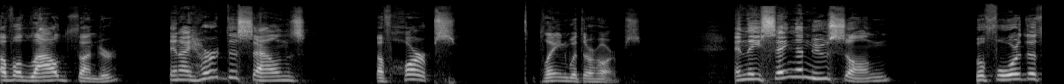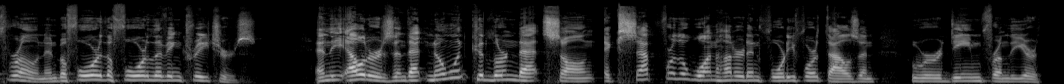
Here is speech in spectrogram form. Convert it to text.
of a loud thunder, and I heard the sounds of harps playing with their harps. And they sang a new song before the throne and before the four living creatures and the elders, and that no one could learn that song except for the 144,000 who were redeemed from the earth.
